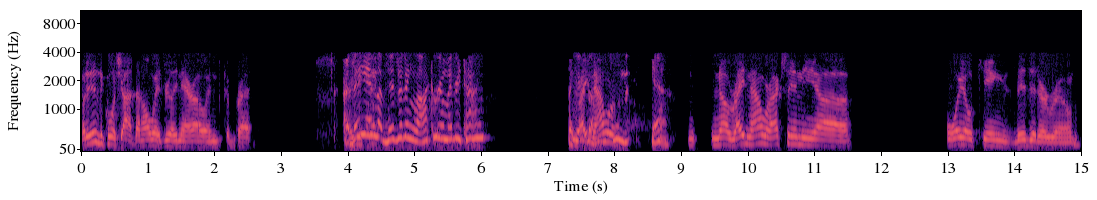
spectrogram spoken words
But it is a cool shot. That hallway is really narrow and compressed. Are Are they in the visiting locker room every time? Like Right now we're- yeah. No, right now we're actually in the uh Oil Kings visitor room.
